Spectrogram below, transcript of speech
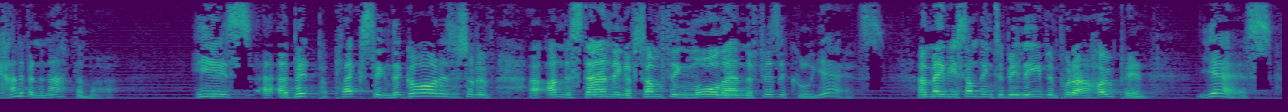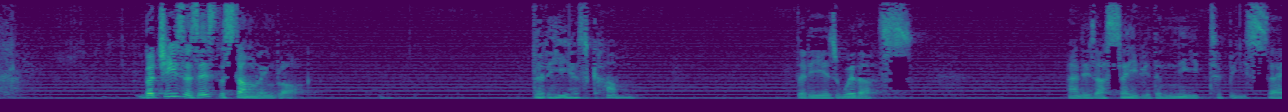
kind of an anathema. He is a, bit perplexing, that God is a sort of uh, understanding of something more than the physical, yes. And maybe something to believe and put our hope in, yes. But Jesus is the stumbling block that he has come, that he is with us, and is our Savior, the need to be saved.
